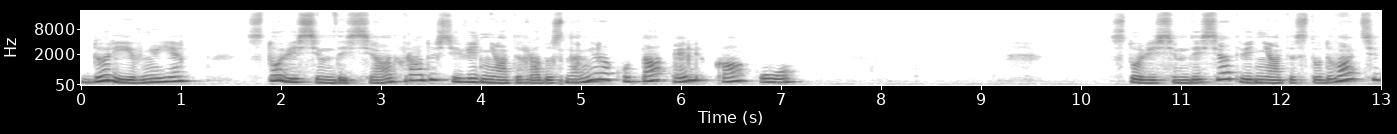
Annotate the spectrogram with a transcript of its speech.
дорівнює 180 градусів відняти градусна міра кута ЛКО. 180 відняти 120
